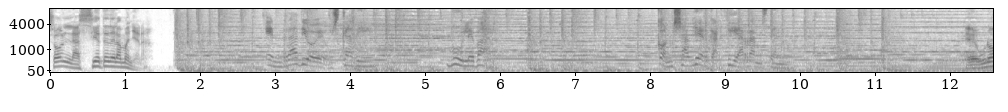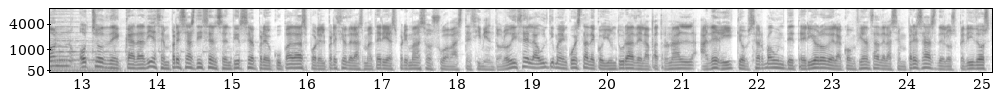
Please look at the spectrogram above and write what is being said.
Son las 7 de la mañana. En Radio Euskadi, Boulevard. Con Xavier García Ramsten. Eunon, 8 de cada 10 empresas dicen sentirse preocupadas por el precio de las materias primas o su abastecimiento. Lo dice la última encuesta de coyuntura de la patronal Adegui, que observa un deterioro de la confianza de las empresas, de los pedidos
